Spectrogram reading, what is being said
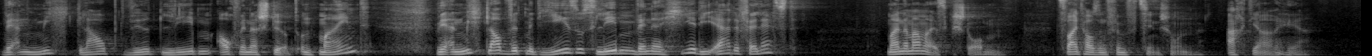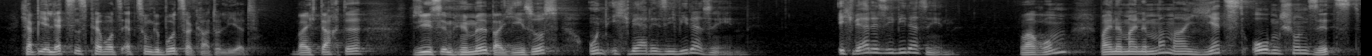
Wer an mich glaubt, wird leben, auch wenn er stirbt. Und meint, wer an mich glaubt, wird mit Jesus leben, wenn er hier die Erde verlässt. Meine Mama ist gestorben, 2015 schon, acht Jahre her. Ich habe ihr letztens per WhatsApp zum Geburtstag gratuliert, weil ich dachte, sie ist im Himmel bei Jesus und ich werde sie wiedersehen. Ich werde sie wiedersehen. Warum? Weil meine Mama jetzt oben schon sitzt,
